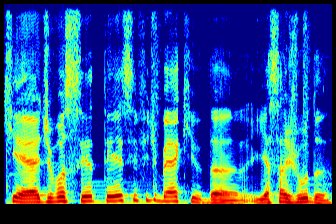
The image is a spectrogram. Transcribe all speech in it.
que é de você ter esse feedback da, e essa ajuda,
